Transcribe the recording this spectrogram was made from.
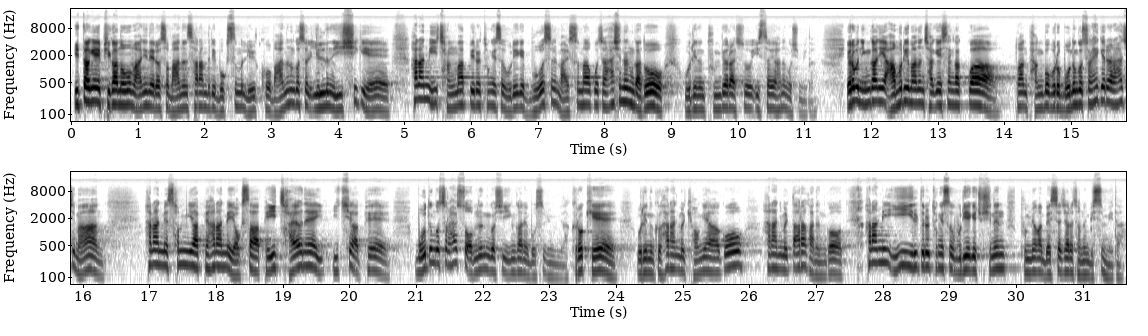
이 땅에 비가 너무 많이 내려서 많은 사람들이 목숨을 잃고 많은 것을 잃는 이 시기에 하나님이 이 장마비를 통해서 우리에게 무엇을 말씀하고자 하시는가도 우리는 분별할 수 있어야 하는 것입니다. 여러분 인간이 아무리 많은 자기의 생각과 또한 방법으로 모든 것을 해결을 하지만 하나님의 섭리 앞에 하나님의 역사 앞에 이 자연의 이치 앞에 모든 것을 할 수 없는 것이 인간의 모습입니다. 그렇게 우리는 그 하나님을 경외하고 하나님을 따라가는 것, 하나님이 이 일들을 통해서 우리에게 주시는 분명한 메시지를 저는 믿습니다.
